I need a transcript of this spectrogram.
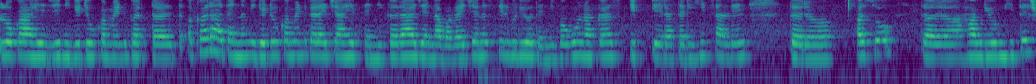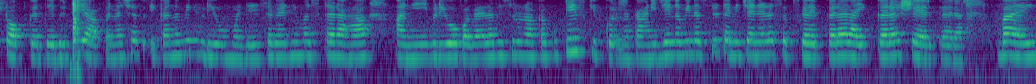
लोक आहेत जे निगेटिव्ह कमेंट करतात. करा त्यांना निगेटिव्ह कमेंट करायचे आहेत त्यांनी करा. ज्यांना बघायचे नसतील व्हिडिओ त्यांनी बघू नका स्किप केला तरीही चालेल. तर असो. तर हा व्हिडिओ मी इथे स्टॉप करते. भेटूया आपण अशाच एका नवीन व्हिडिओमध्ये सगळ्यांनी मस्त राहा आणि व्हिडिओ बघायला विसरू नका कुठेही स्किप करू नका. आणि जे नवीन असतील त्यांनी चॅनलला सबस्क्राईब करा लाईक करा शेअर करा. बाय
